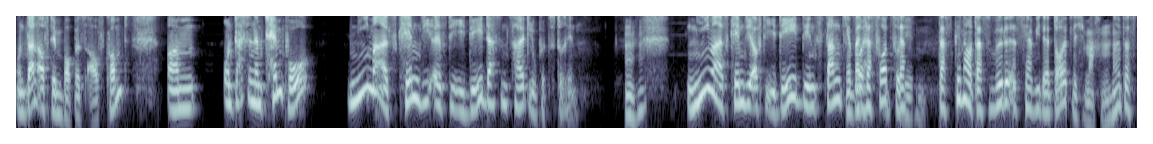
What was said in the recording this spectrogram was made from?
und dann auf dem Bobbes aufkommt. Ähm, und das in einem Tempo, niemals kämen die auf die Idee, das in Zeitlupe zu drehen. Mhm. Niemals kämen die auf die Idee, den Stunt ja, so das, hervorzuheben. Das, das, genau, das würde es ja wieder deutlich machen. Ne? Das,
